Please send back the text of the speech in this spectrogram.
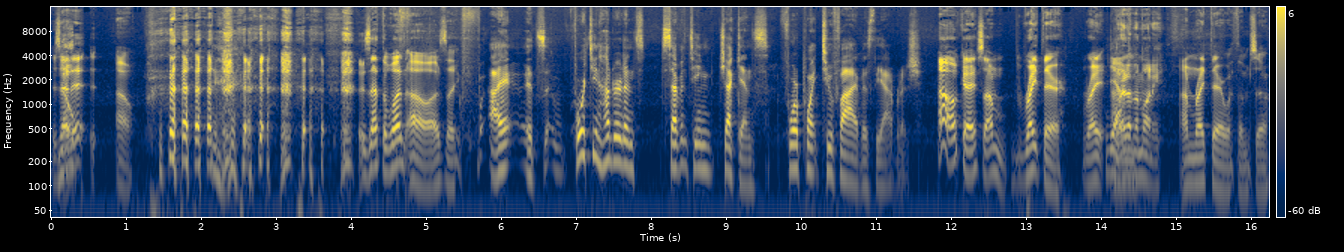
Is that Nope. it? Oh. Is that the one? Oh, I was like, I it's 1417 check-ins. 4.25 is the average. oh, okay. So I'm right there. Right. Yeah. Right on the money. I'm right there with them. So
